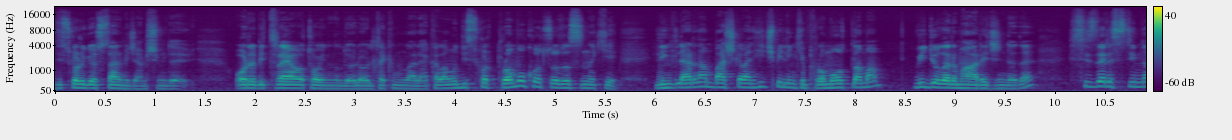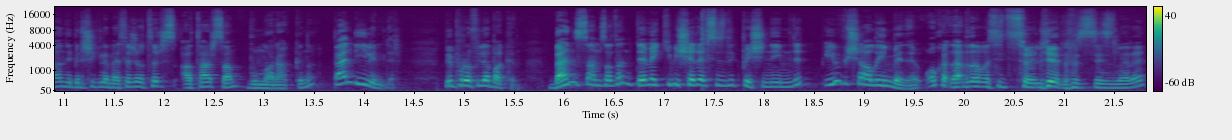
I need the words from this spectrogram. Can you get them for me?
Discord'u göstermeyeceğim şimdi. Orada bir tryout oynanılıyor LoL takımla alakalı ama Discord promo kod odasındaki linklerden başka ben hiçbir linki promotlamam. Videolarım haricinde de. Sizlere Steam'den de bir şekilde mesaj atır, atarsam bunlar hakkında ben değilimdir. Bir profile bakın. Bensem zaten demek ki bir şerefsizlik peşindeyimdir. Alayım beni. O kadar da basit söylüyorum sizlere.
